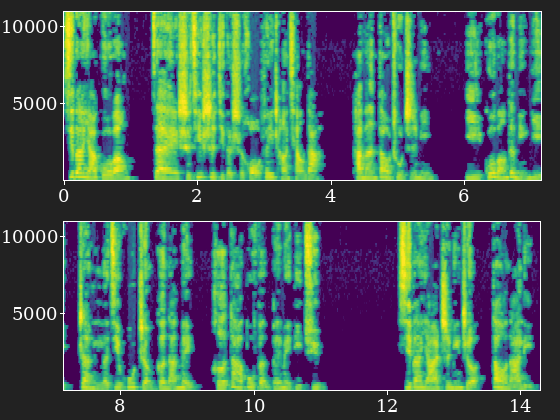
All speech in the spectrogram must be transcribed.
西班牙国王在17世纪的时候非常强大，他们到处殖民，以国王的名义占领了几乎整个南美和大部分北美地区。西班牙殖民者到哪里，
